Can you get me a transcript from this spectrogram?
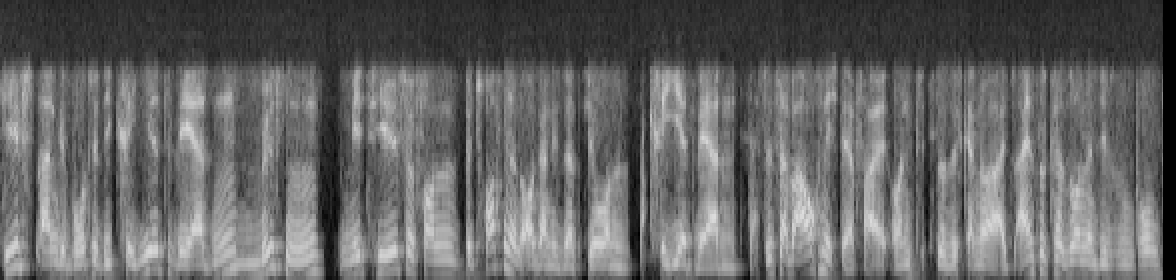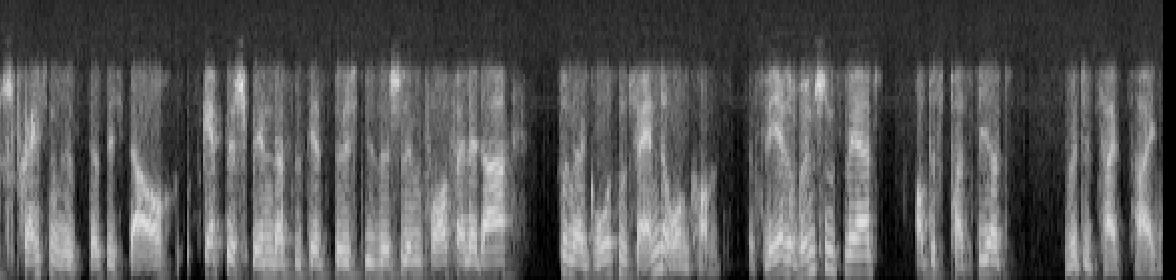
Hilfsangebote, die kreiert werden, müssen mit Hilfe von betroffenen Organisationen kreiert werden. Das ist aber auch nicht der Fall. Und also ich kann nur als Einzelperson in diesem Punkt sprechen, ist, dass ich da auch skeptisch bin, dass es jetzt durch diese schlimmen Vorfälle da zu einer großen Veränderung kommt. Es wäre wünschenswert, ob es passiert, wird die Zeit zeigen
